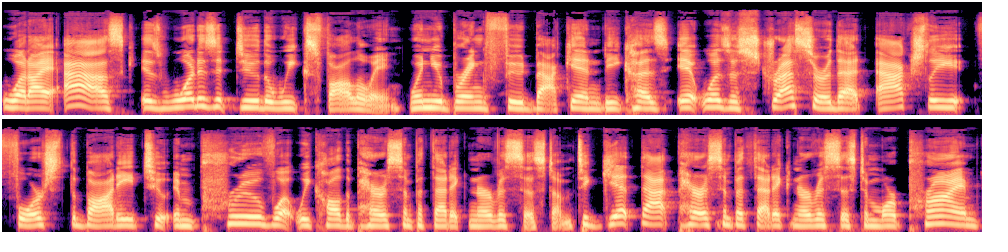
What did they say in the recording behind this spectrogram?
what I ask is, what does it do the weeks following when you bring food back in? Because it was a stressor that actually forced the body to improve what we call the parasympathetic nervous system, to get that parasympathetic nervous system more primed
